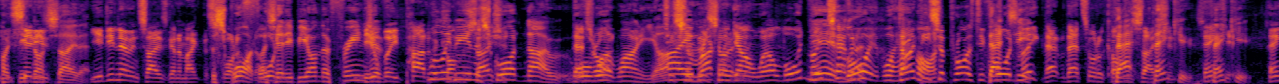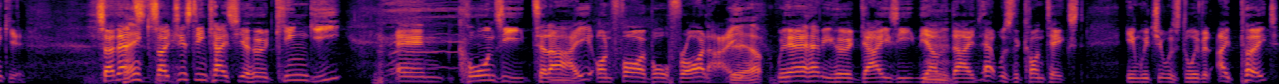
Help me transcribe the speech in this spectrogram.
I you did not say that. You didn't even say he's going to make the, The squad. squad. I said he'd be on the fringe. He'll of, be part of Will the he be in the squad? No. That's well, right. Won't he? Gee, Oh, some ruckman sort of- going well. Lloyd Meeks Yeah, Lloyd. Well, hang Don't be surprised if That's Lloyd it. Meek that that sort of That- conversation. thank you. Thank, Thank you. you. Thank you. So that's Thank so. Just in case you heard Kingy and Cornsey today on Fireball Friday, Yeah. without having heard Gazy the other Mm. day, that was the context in which it was delivered. Hey, Pete.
